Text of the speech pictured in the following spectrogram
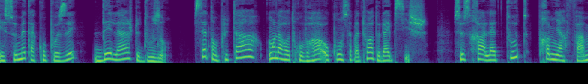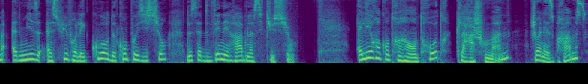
et se met à composer dès l'âge de 12 ans. Sept ans plus tard, on la retrouvera au conservatoire de Leipzig. Ce sera la toute première femme admise à suivre les cours de composition de cette vénérable institution. Elle y rencontrera entre autres Clara Schumann, Johannes Brahms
